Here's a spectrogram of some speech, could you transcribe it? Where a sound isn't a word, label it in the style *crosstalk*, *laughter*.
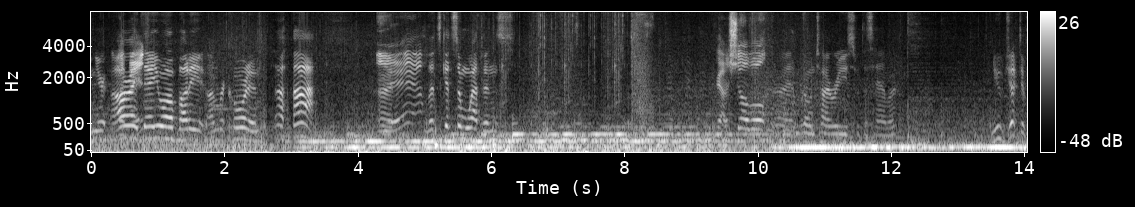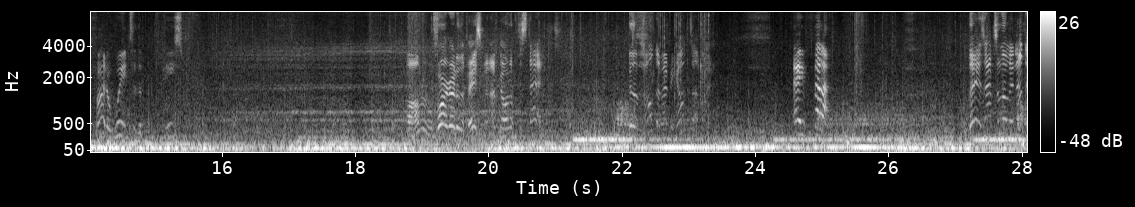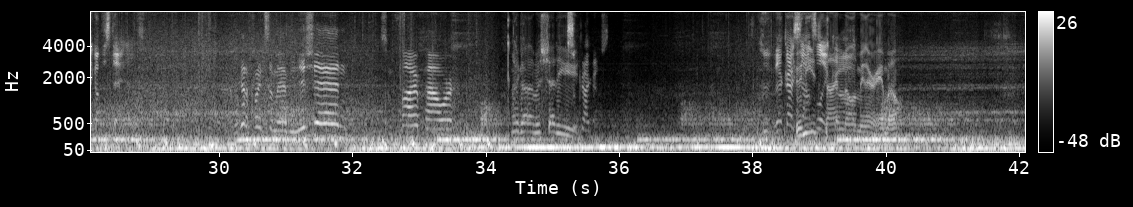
When you're all right, there you are, buddy. I'm recording. Haha. Yeah. Let's get some weapons. Got a shovel. All right, I'm going Tyreese with this hammer. New objective: find a way to the basement. Oh, well, before I go to the basement, I'm going up the stairs. Oh, there might be guns up there. Hey, fella! There's absolutely nothing up the stairs. We gotta find some ammunition, some firepower. I got a machete. Some crackers. That guy Who sounds needs like 9 uh, millimeter ammo?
